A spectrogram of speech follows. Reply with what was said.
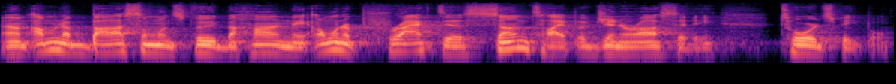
Um, I'm going to buy someone's food behind me. I want to practice some type of generosity towards people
